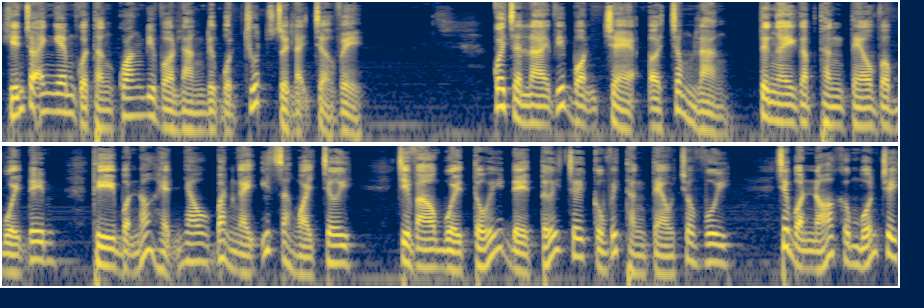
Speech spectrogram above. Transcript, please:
khiến cho anh em của thằng Quang đi vào làng được một chút rồi lại trở về. Quay trở lại với bọn trẻ ở trong làng, từ ngày gặp thằng Tèo vào buổi đêm thì bọn nó hẹn nhau ban ngày ít ra ngoài chơi, chỉ vào buổi tối để tới chơi cùng với thằng Tèo cho vui. Chứ bọn nó không muốn chơi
